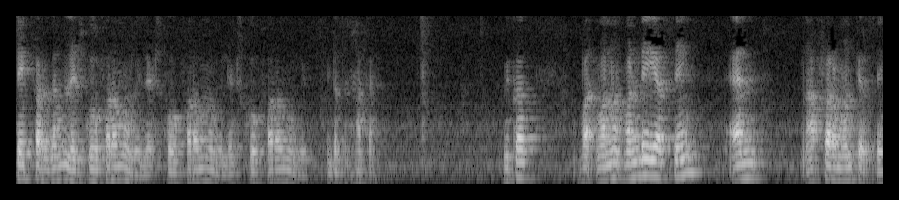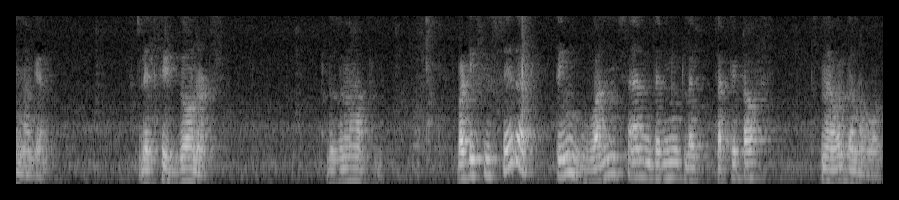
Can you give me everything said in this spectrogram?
take for example let's go for a movie let's go for a movie let's go for a movie. It doesn't happen. Because one, one, day you're saying and after a month you're saying again. Let's eat donuts. It doesn't happen. But if you say that thing once and then you like chuck it off it's never gonna work.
